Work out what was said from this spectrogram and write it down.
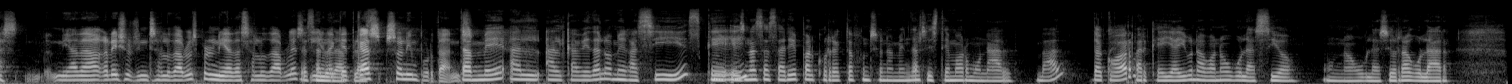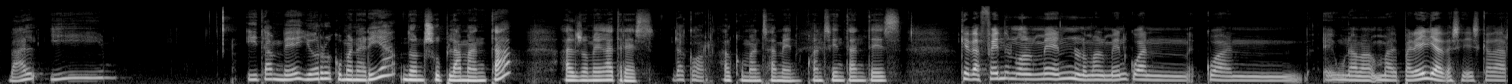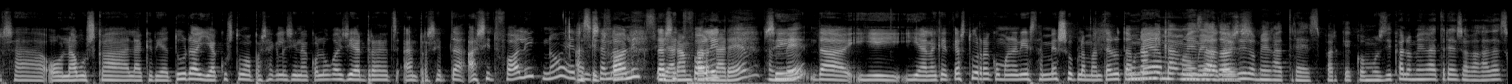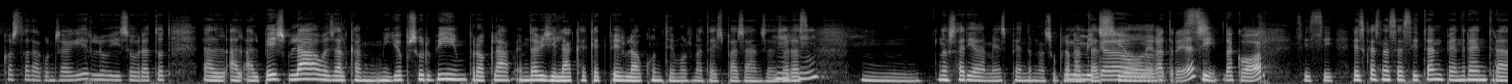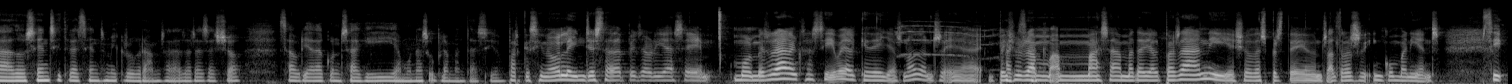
ha de greixos insaludables però n'hi ha de saludables De i en aquest saludables. cas són importants. També el, el que ve de l'omega-6, que Mhm. és necessari pel correcte funcionament del sistema hormonal, val? D'acord? perquè hi hagi una bona ovulació, una ovulació regular. Val? I, I també jo recomanaria doncs, suplementar els omega-3 D'acord. al començament, quan s'intentés... Que de fet, normalment, normalment quan, quan eh, una, una parella decideix quedar-se o anar a buscar la criatura, ja acostuma a passar que la ginecòloga ja et, re, et recepta àcid fòlic, no? És, em Àcid sembla? fòlic, sí, ara en fòlic, parlarem, sí, també. De, i, I en aquest cas tu recomanaries també suplementar-ho també una mica amb més de omega-3. dosi d'omega-3, perquè com us dic, l'omega-3 a vegades costa d'aconseguir-lo i sobretot el, el, el peix blau és el que millor absorbim, però clar, hem de vigilar que aquest peix blau conté molts metalls pesants. Aleshores, mm, no seria de més prendre una Una suplementació... mica d'omega-3, Sí, d'acord? Sí, sí. És que es necessiten prendre entre 200 i 300 micrograms. Aleshores, això s'hauria d'aconseguir amb una suplementació. perquè si no la ingesta de peix hauria de ser molt més gran, excessiva i el que deies, no? doncs, eh, peixos amb, amb massa material pesant i això després té doncs, altres inconvenients. Sí.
